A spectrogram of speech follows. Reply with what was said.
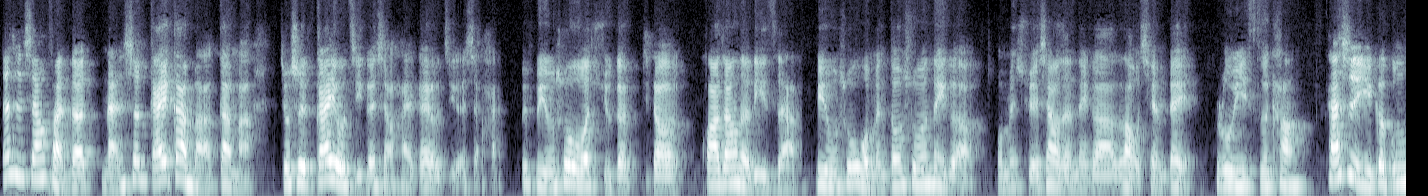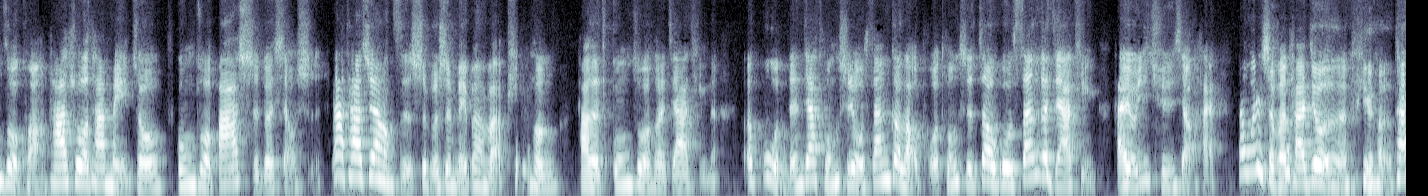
但是相反的，男生该干嘛干嘛，就是该有几个小孩该有几个小孩。就比如说我举个比较。夸张的例子啊，比如说我们都说那个我们学校的那个老前辈路易斯康，他是一个工作狂，他说他每周工作八十个小时，那他这样子是不是没办法平衡他的工作和家庭呢？呃不，人家同时有三个老婆，同时照顾三个家庭，还有一群小孩。那为什么他就能平衡？他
